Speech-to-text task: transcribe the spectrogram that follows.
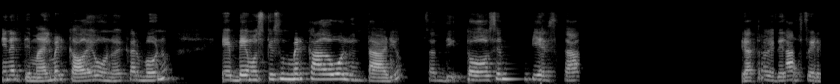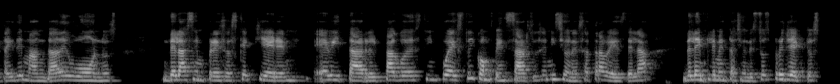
en el tema del mercado de bono de carbono. Eh, vemos que es un mercado voluntario, o todo se empieza a través de la oferta y demanda de bonos de las empresas que quieren evitar el pago de este impuesto y compensar sus emisiones a través de la, de la implementación de estos proyectos.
